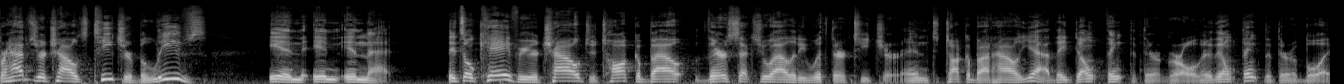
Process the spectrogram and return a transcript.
perhaps your child's teacher believes in in in that it's okay for your child to talk about their sexuality with their teacher and to talk about how yeah they don't think that they're a girl. Or they don't think that they're a boy.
